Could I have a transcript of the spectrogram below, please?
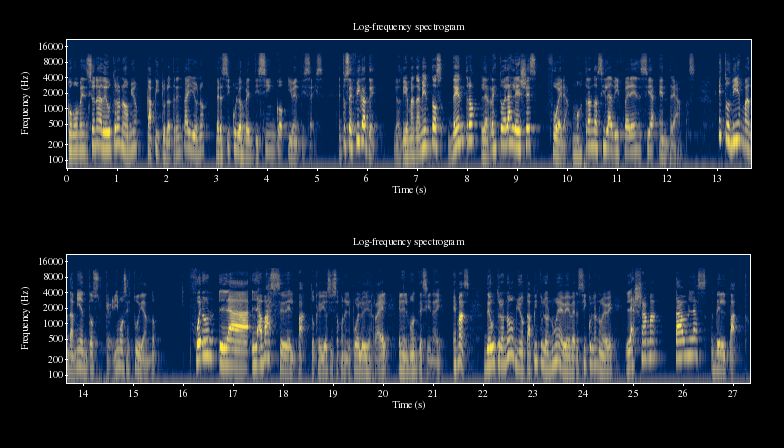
como menciona Deuteronomio capítulo 31, versículos 25 y 26. Entonces, fíjate, los diez mandamientos dentro, el resto de las leyes fuera, mostrando así la diferencia entre ambas. Estos diez mandamientos que venimos estudiando fueron la, la, base del pacto que Dios hizo con el pueblo de Israel en el monte Sinaí. Es más, Deuteronomio capítulo 9, versículo 9, la llama tablas del pacto,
